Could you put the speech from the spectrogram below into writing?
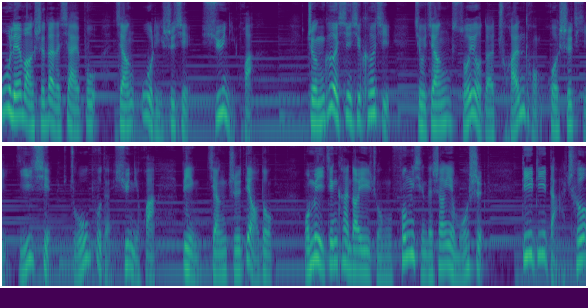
物联网时代的下一步将物理世界虚拟化，整个信息科技就将所有的传统或实体一切逐步的虚拟化，并将之调动。我们已经看到一种风行的商业模式：滴滴打车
